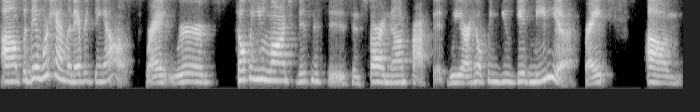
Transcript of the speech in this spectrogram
Uh, but then we're handling everything else, right? We're helping you launch businesses and start nonprofit. We are helping you get media, right? Um,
